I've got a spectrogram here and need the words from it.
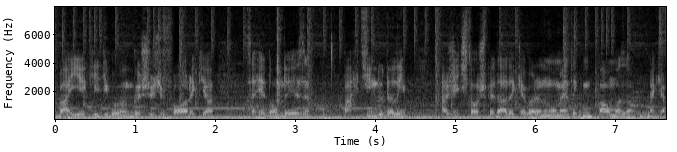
baías aqui de Ganchos de Fora, aqui ó, essa redondeza, partindo dali. A gente está hospedado aqui agora no momento aqui em Palmas, ó, aqui ó.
